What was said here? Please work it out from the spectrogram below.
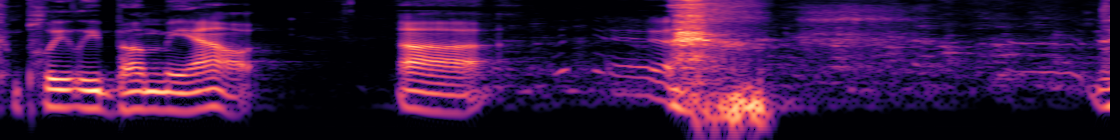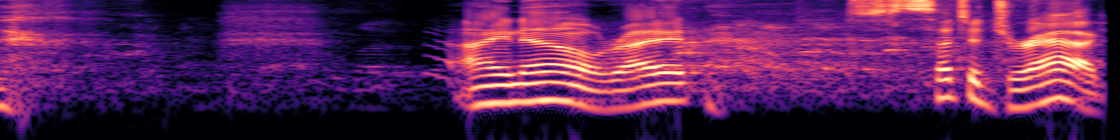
completely bum me out. Uh, I know, right? Such a drag.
